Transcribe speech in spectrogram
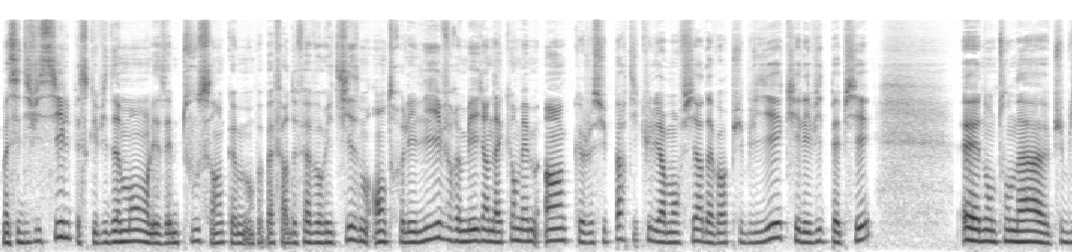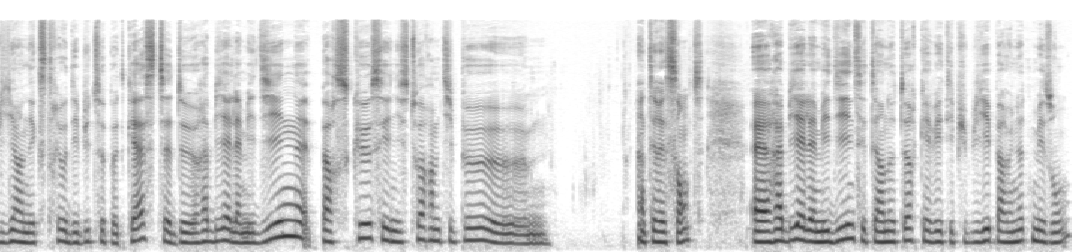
bah, c'est difficile parce qu'évidemment, on les aime tous, hein, comme on ne peut pas faire de favoritisme entre les livres, mais il y en a quand même un que je suis particulièrement fière d'avoir publié, qui est Les vies de papier, euh, dont on a publié un extrait au début de ce podcast, de Rabi Al-Amédine, parce que c'est une histoire un petit peu intéressante. Euh, Rabi El-Amédine, c'était un auteur qui avait été publié par une autre maison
